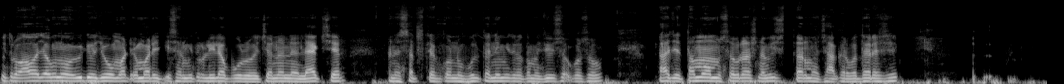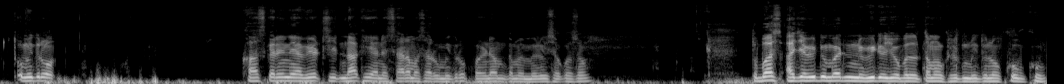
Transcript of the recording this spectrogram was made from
મિત્રો, આવા જ વીડિયો જોવા માટે અમારી કિસાન મિત્રો લીલાપુર ચેનલને લાઇક શેર અને સબસ્ક્રાઈબ કરવાનું ભૂલતા નહીં મિત્રો, તમે જોઈ શકો છો. આજે તમામ સૌરાષ્ટ્રના વિસ્તારમાં ઝાકર વધારે છે. તો મિત્રો, ખાસ કરીને આ વેટશીટ નાખી અને સારામાં સારું મિત્રો પરિણામ તમે મેળવી શકો છો. તો બસ, આજે વીડિયો માટે વીડિયો જોવા બદલ તમામ ખેડૂત મિત્રોનો ખૂબ ખૂબ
